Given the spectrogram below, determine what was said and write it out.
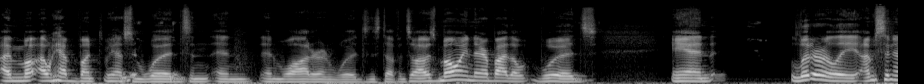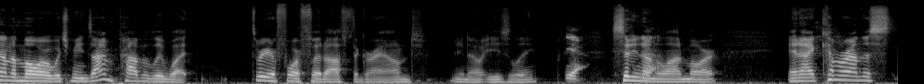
I, mow, I we have bunch, we have some woods and, and, and water and woods and stuff, and so I was mowing there by the woods, and literally I'm sitting on a mower, which means I'm probably what three or four foot off the ground, you know, easily Yeah. sitting on Yeah. the lawnmower. And I come around this,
